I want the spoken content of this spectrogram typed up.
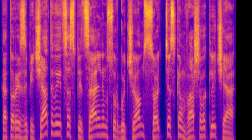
который запечатывается специальным сургучом с оттиском вашего ключа.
